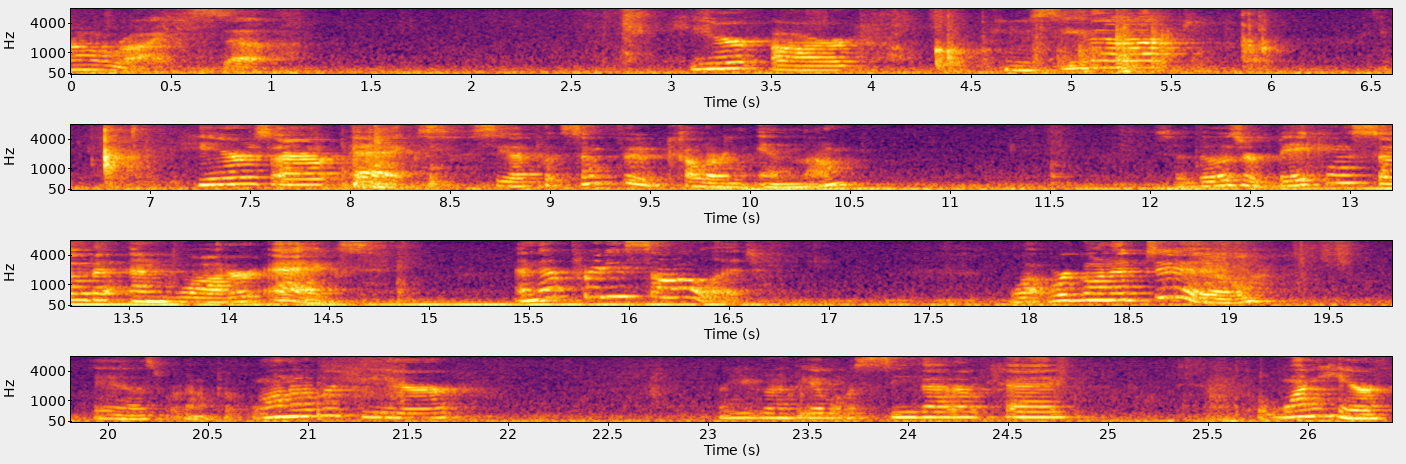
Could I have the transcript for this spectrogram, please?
All right, so here are, can you see that? Here's our eggs. See, I put some food coloring in them. Those are baking soda and water eggs. And they're pretty solid. What we're gonna do is we're gonna put one over here. Are you gonna be able to see that okay? Put one here.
